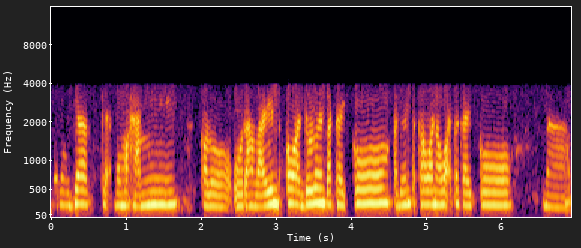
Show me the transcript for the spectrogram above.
beraja kayak memahami kalau orang lain oh ada lo yang tak kaiko ada yang kawan awak tak kaiko. Nah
